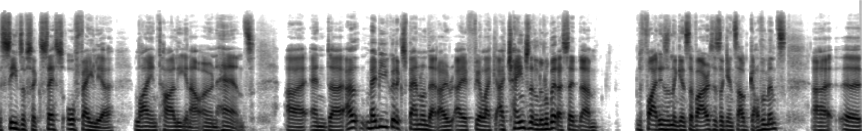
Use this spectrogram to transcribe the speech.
The seeds of success or failure lie entirely in our own hands. Uh, and uh, I, maybe you could expand on that. I, I, feel like I changed it a little bit. I said um, the fight isn't against the virus; it's against our governments, uh, uh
